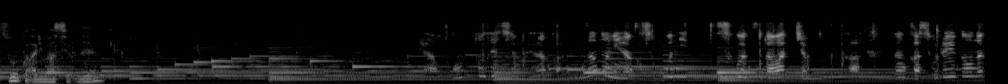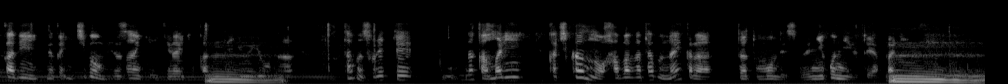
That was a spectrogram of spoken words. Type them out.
すごくありますよね。いや、本当ですよね。なんか、なのになんかそこにすごいこだわっちゃうというか、なんかそれの中でなんか一番を目指さなきゃいけないとかっていうような、多分それって、なんかあんまり価値観の幅が多分ないからだと思うんですよね。日本にいるとやっぱうり。ん。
